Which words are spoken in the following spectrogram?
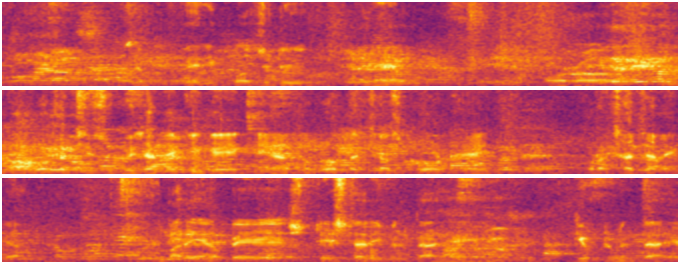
वेरी पॉजिटिव है और बहुत अच्छी सुविधा देके गए कि यहाँ का बहुत अच्छा स्पोर्ट है और अच्छा चलेगा। हमारे यहाँ पे स्टेशनरी मिलता है गिफ्ट मिलता है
